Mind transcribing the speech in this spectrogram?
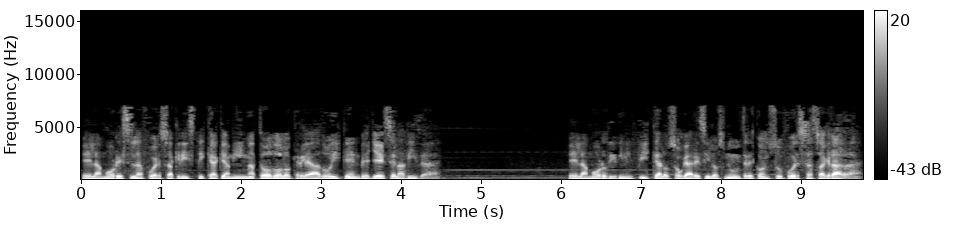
El amor es la fuerza crística que anima todo lo creado y que embellece la vida. El amor dignifica los hogares y los nutre con su fuerza sagrada.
